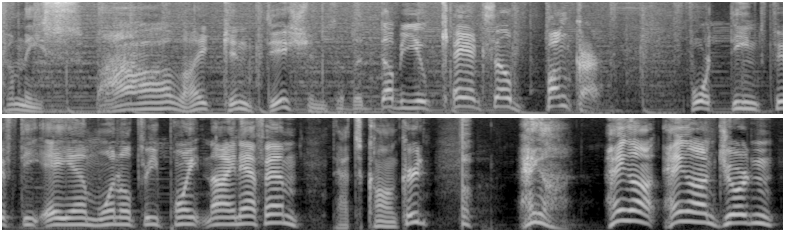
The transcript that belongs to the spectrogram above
from the spa like conditions of the WKXL bunker. 1450 AM, 103.9 FM. That's Concord. Hang on, hang on, hang on, Jordan.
